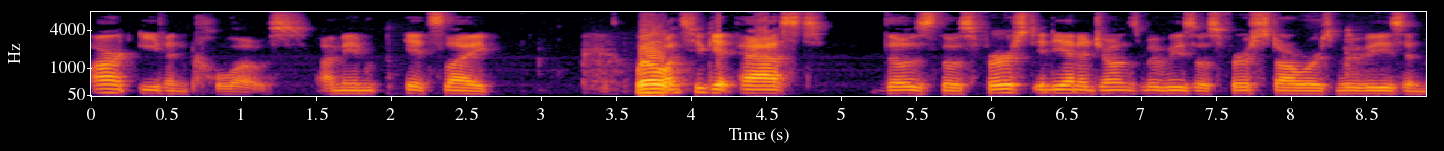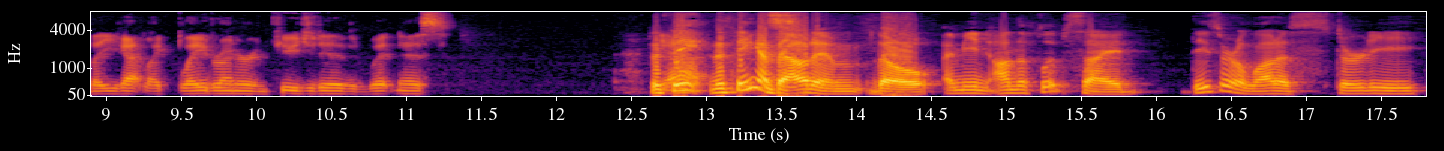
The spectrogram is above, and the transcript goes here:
aren't even close. I mean, it's like well, once you get past those those first Indiana Jones movies, those first Star Wars movies, and but you got like Blade Runner and Fugitive and Witness. The yeah, thing the thing about him though, I mean, on the flip side, these are a lot of sturdy,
